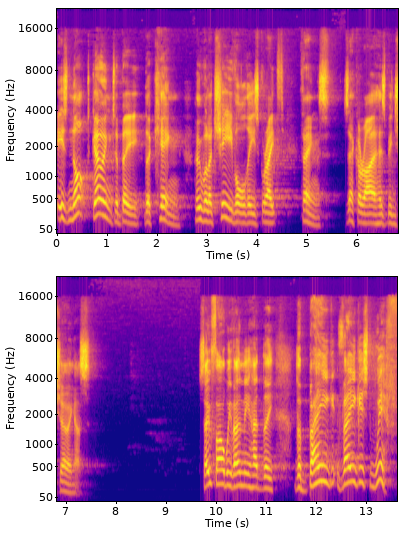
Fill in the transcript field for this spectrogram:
is not going to be the king who will achieve all these great things Zechariah has been showing us. So far, we've only had the, the vague, vaguest whiff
